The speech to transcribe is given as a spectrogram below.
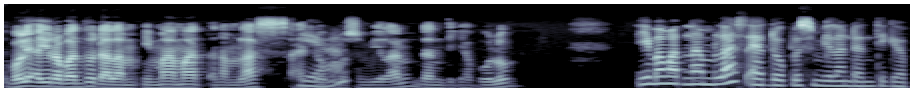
boleh Ayura bantu dalam Imamat 16 ayat Iya. 29 dan 30. Imamat 16 ayat 29 dan 30.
